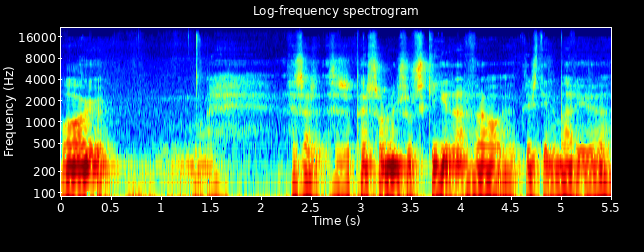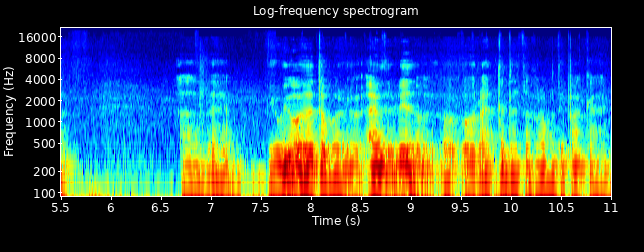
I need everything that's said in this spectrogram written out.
og þessar, þessar personur svo skýrar frá Kristínu Maríu að, að um, jú, jú, þetta voru æfðu við og, og, og rættum þetta fram og tilbaka en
